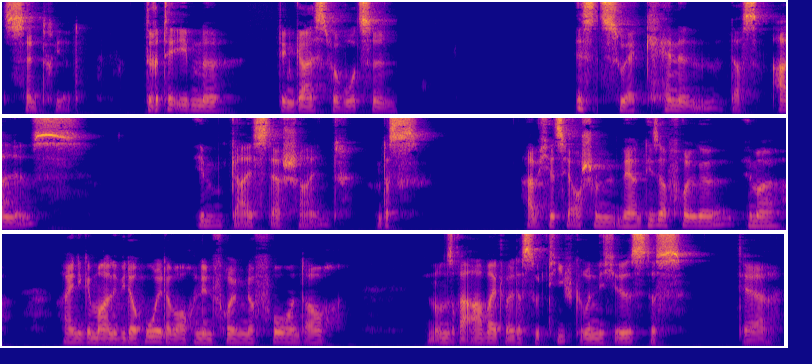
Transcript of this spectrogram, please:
zentriert. Dritte Ebene, den Geist verwurzeln, ist zu erkennen, dass alles im Geist erscheint. Und das habe ich jetzt ja auch schon während dieser Folge immer einige Male wiederholt, aber auch in den Folgen davor und auch in unserer Arbeit, weil das so tiefgründig ist, dass der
